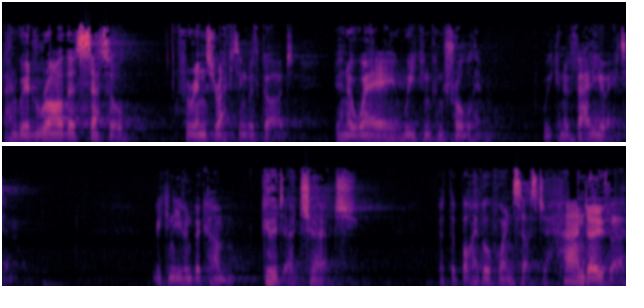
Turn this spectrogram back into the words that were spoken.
and we'd rather settle for interacting with God in a way we can control Him, we can evaluate Him, we can even become good at church. But the Bible points us to hand over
